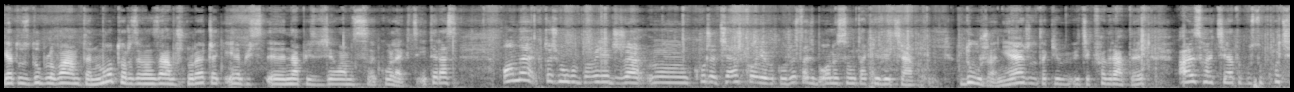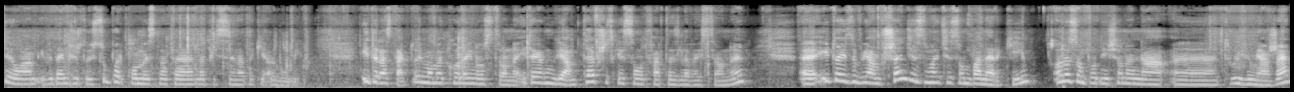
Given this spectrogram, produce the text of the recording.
Ja tu zdublowałam ten motor, zawiązałam sznureczek i napis, e, napis wzięłam z kolekcji. I teraz one, ktoś mógłby powiedzieć, że mm, kurczę, ciężko je wykorzystać, bo one są takie, wiecie, duże, nie? Że to takie, wiecie, kwadraty. Ale słuchajcie, ja to po prostu pocięłam i wydaje mi się, że to jest super pomysł na te napisy, na taki albumik. I teraz tak, tutaj mamy kolejną stronę. I tak jak mówiłam, te wszystkie są otwarte z lewej strony. E, I tutaj zrobiłam wszędzie, słuchajcie, są banerki. One są podniesione na e, trójwymiarze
